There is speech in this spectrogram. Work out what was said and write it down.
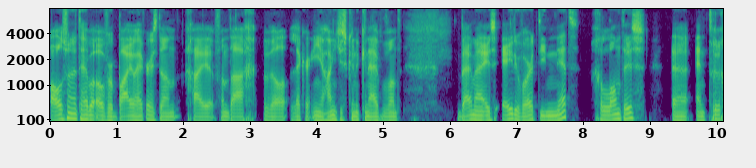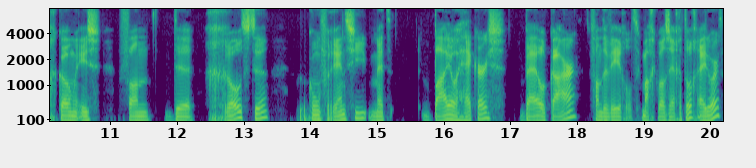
als we het hebben over biohackers, dan ga je vandaag wel lekker in je handjes kunnen knijpen. Want bij mij is Eduard, die net geland is uh, en teruggekomen is van de grootste conferentie met biohackers bij elkaar van de wereld. Mag ik wel zeggen, toch, Eduard?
